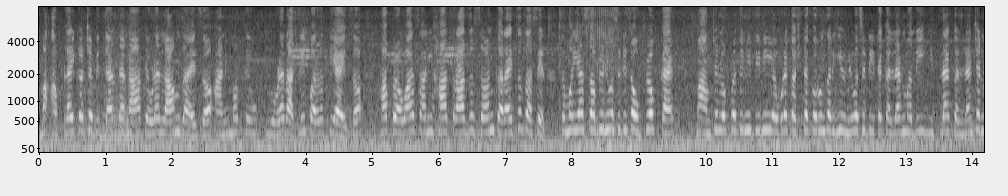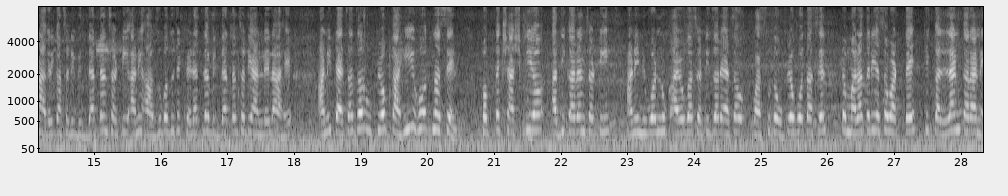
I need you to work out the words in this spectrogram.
मग आपल्या इकडच्या विद्यार्थ्यांना तेवढ्या लांब जायचं आणि मग ते एवढ्या रात्री परत यायचं. हा प्रवास आणि हा त्रास जर सहन करायचाच असेल तर मग या सब युनिव्हर्सिटीचा उपयोग काय? मग आमच्या लोकप्रतिनिधींनी एवढे कष्ट करून जर ही युनिव्हर्सिटी इथे कल्याणमध्ये इथल्या कल्याणच्या नागरिकांसाठी विद्यार्थ्यांसाठी आणि आजूबाजूच्या खेड्यातल्या विद्यार्थ्यांसाठी आणलेला आहे आणि त्याचा जर उपयोग काहीही होत नसेल फक्त शासकीय अधिकाऱ्यांसाठी आणि निवडणूक आयोगासाठी जर याचा वास्तूचा उपयोग होत असेल तर मला तरी असं वाटतंय की कल्याणकराने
